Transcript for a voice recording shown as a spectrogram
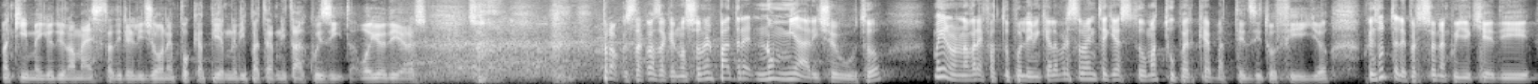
ma chi meglio di una maestra di religione può capirne di paternità acquisita? Voglio dire. Però questa cosa che non sono il padre non mi ha ricevuto, ma io non avrei fatto polemica, l'avrei solamente chiesto ma tu perché battezzi tuo figlio? Perché tutte le persone a cui gli chiedi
